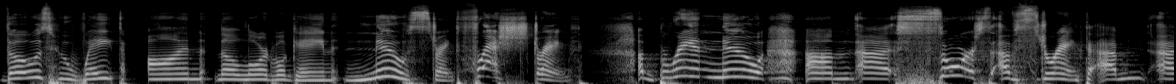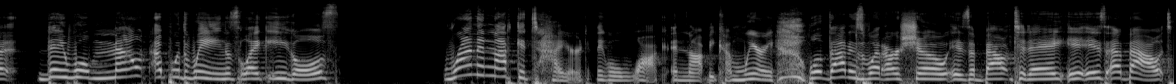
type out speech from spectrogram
Those who wait on the Lord will gain new strength, fresh strength, a brand new um, uh, source of strength. Um, uh, they will mount up with wings like eagles. Run and not get tired. They will walk and not become weary. Well, that is what our show is about today. It is about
